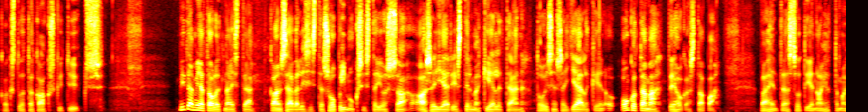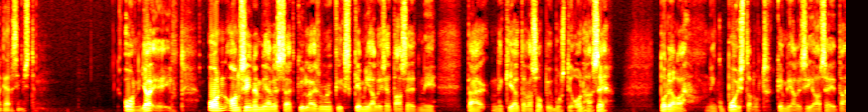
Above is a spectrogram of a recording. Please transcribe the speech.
2021. Mitä mieltä olet näistä kansainvälisistä sopimuksista, jossa asejärjestelmä kielletään toisensa jälkeen? Onko tämä tehokas tapa vähentää sotien aiheuttamaa kärsimystä? On ja ei on, on siinä mielessä, että kyllä esimerkiksi kemialliset aseet, niin tämä, ne kieltävä sopimus, niin onhan se todella niin kuin poistanut kemiallisia aseita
